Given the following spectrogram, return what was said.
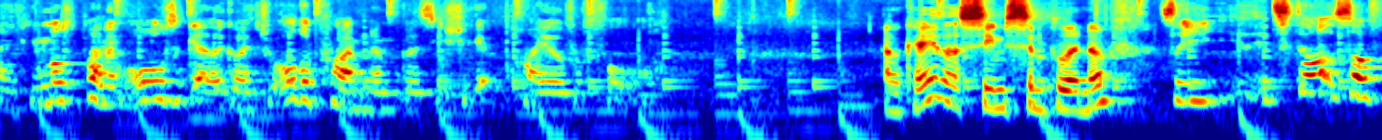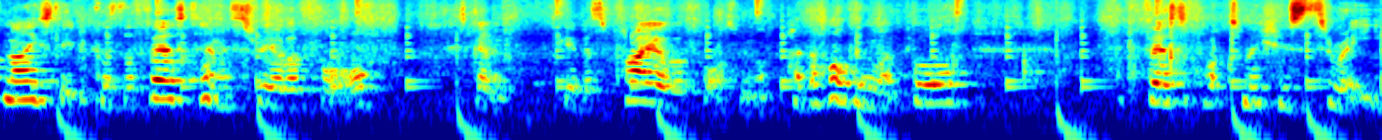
And if you multiply them all together, going through all the prime numbers, you should get pi over 4. Okay, that seems simple enough. So you, it starts off nicely because the first term is 3 over 4. It's going to give us pi over 4, so we multiply the whole thing by 4. First approximation is 3.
